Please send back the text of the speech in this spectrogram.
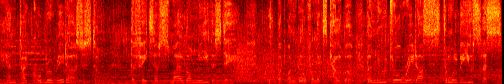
The anti-Cobra radar system. The fates have smiled on me this day. With but one blow from Excalibur, the new Joe radar system will be useless.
